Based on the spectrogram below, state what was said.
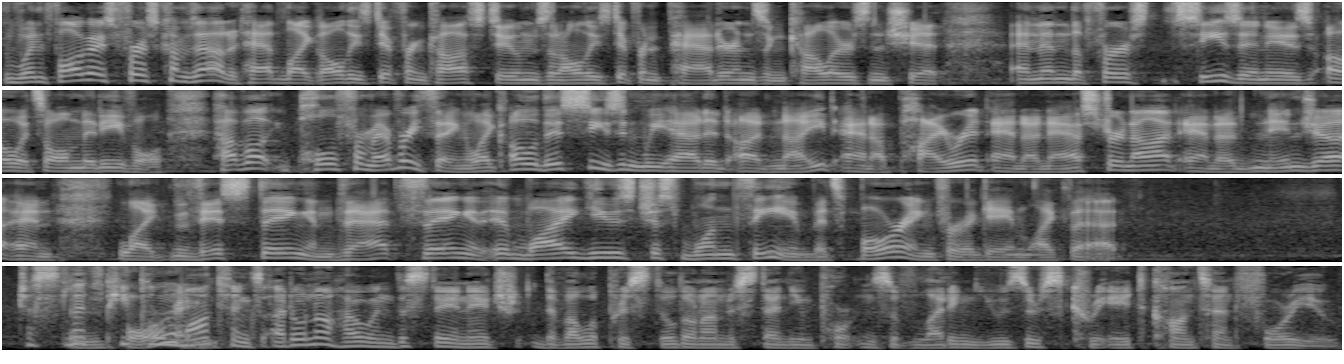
When Fall Guys first comes out, it had like all these different costumes and all these different patterns and colors and shit. And then the first season is oh, it's all medieval. How about pull from everything? Like oh, this season we added a knight and a pirate and an astronaut and a ninja and like this thing and that thing. It- Why use just one theme? It's boring for a game like that. Just let people boring. mod things. I don't know how in this day and age developers still don't understand the importance of letting users create content for you.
